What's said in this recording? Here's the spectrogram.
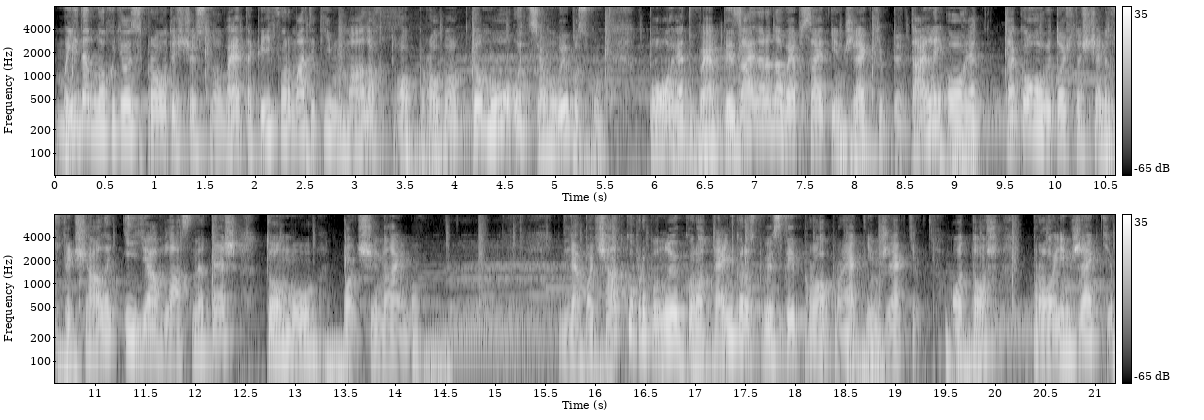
Мені давно хотілося спробувати щось нове, такий формат, який мало хто пробував. Тому у цьому випуску погляд веб-дизайнера на веб-сайт Injective. Детальний огляд. Такого ви точно ще не зустрічали, і я, власне, теж. Тому починаємо. Для початку пропоную коротенько розповісти про проект Injective. Отож, про Injective.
